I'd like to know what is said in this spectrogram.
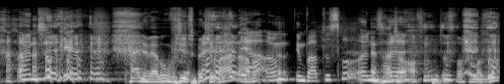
Und, Keine Werbung für die Deutsche Bahn, aber ja, um, im Bordbistro. Und, es hatte äh, offen, das war schon mal gut.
